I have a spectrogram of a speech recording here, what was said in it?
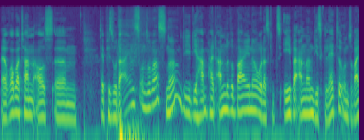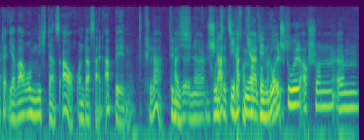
äh, Robotern aus ähm, Episode 1 und sowas, ne? Die, die haben halt andere Beine oder es gibt eh bei anderen die Skelette und so weiter. Ja, warum nicht das auch und das halt abbilden? Klar, Find also in der Stadt, die hatten ja den Rollstuhl logisch. auch schon ähm,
